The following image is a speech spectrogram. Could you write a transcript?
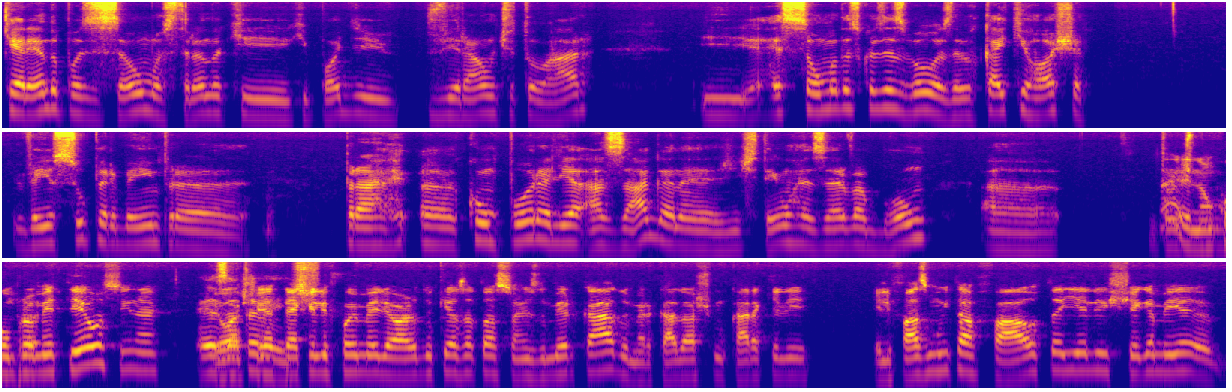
querendo posição, mostrando que, que pode virar um titular. E essa é uma das coisas boas, né? O Kaique Rocha veio super bem para para compor ali a, a zaga, né? A gente tem um reserva bom. ah, então, Ah, ele não tipo, comprometeu, assim, né? Eu achei Exatamente. até que ele foi melhor do que as atuações do mercado. O mercado, eu acho um cara que ele, ele faz muita falta e ele chega meio.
